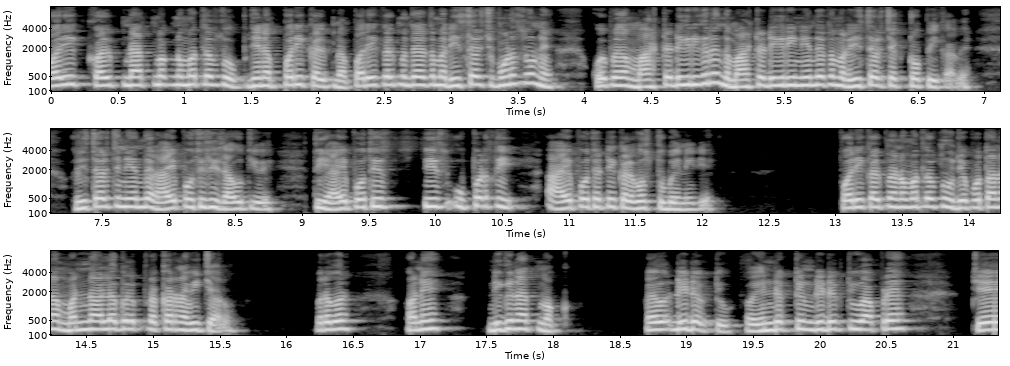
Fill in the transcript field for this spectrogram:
પરિકલ્પનાત્મકનો મતલબ શું? જેને પરિકલ્પના. પરિકલ્પના ત્યારે તમે રિસર્ચ ભણશો ને, કોઈ પણ માસ્ટર ડિગ્રી કરે ને, તો માસ્ટર ડિગ્રીની અંદર તમારે રિસર્ચ એક ટોપિક આવે. રિસર્ચની અંદર હાઇપોથિસિસ આવતી હોય. તે હાઇપોથિસિસ ઉપરથી આ હાઇપોથેટિકલ વસ્તુ બની જાય. પરિકલ્પનાનો મતલબ શું? જે પોતાના મનના અલગ અલગ પ્રકારના વિચારો. બરાબર? અને નિગનાત્મક ડિડક્ટિવ હવે ઇન્ડક્ટિવ ડિડક્ટિવ આપણે જે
